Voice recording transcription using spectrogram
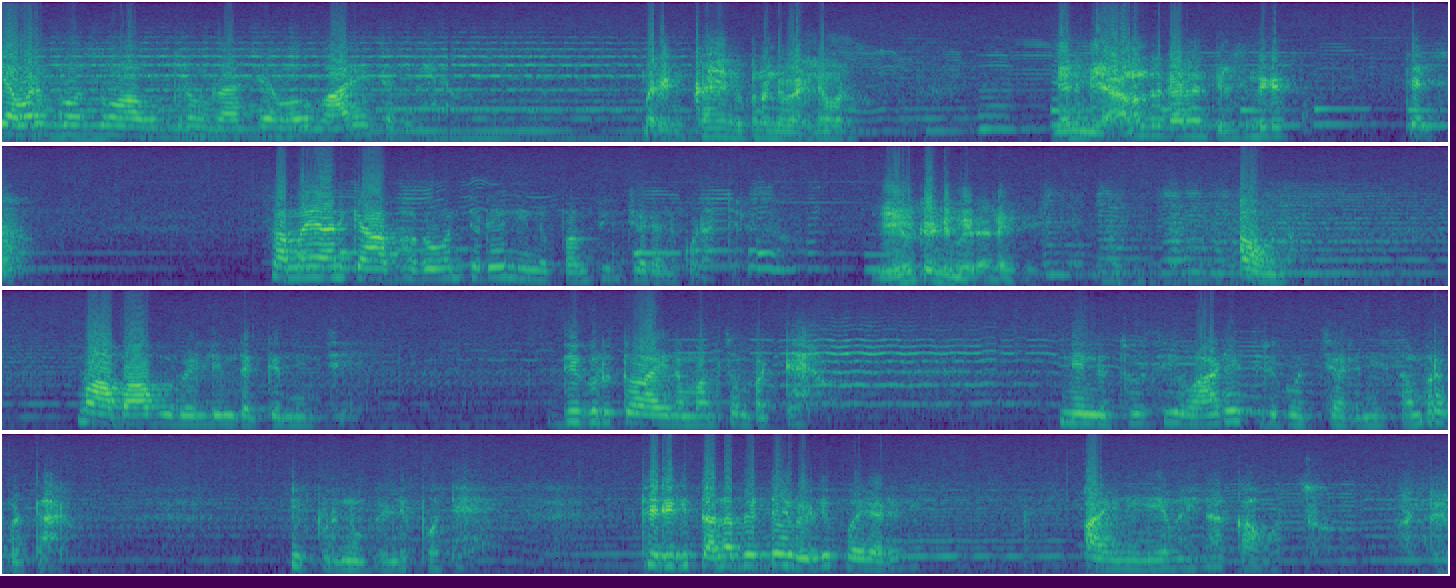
ఎవరి కోసం ఆ ఉత్తరం రాసావో వారే చదివారు. మరి ఇంకా ఎందుకు నన్ను వెళ్ళేవారు నేను మీ ఆనందం గారని తెలిసిందిగా? తెలుసు. సమయానికి ఆ భగవంతుడే నిన్ను పంపించాడని కూడా తెలుసు. ఏమిటండి మీరు అనేది అవును. మా బాబు వెళ్ళిన దగ్గర నుంచి దిగులుతో ఆయన మంచం పట్టారు. నిన్ను చూసి వాడే తిరిగి వచ్చాడని సంబరపడ్డారు. ఇప్పుడు నువ్వు వెళ్ళిపోతే తిరిగి తన బిడ్డే వెళ్ళిపోయాడని ఆయన ఏమైనా కావచ్చు. అంటే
